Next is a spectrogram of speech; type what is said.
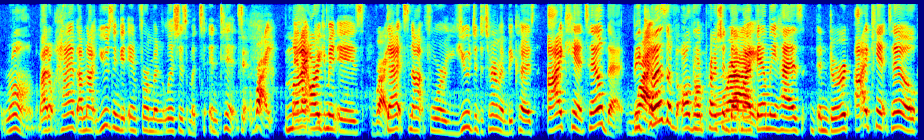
wrong. I don't have. I'm not using it in for malicious mat- intent. Right. My argument is Right. that's not for you to determine because I can't tell that. Right. Because of all the Um, oppression that my family has endured, I can't tell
